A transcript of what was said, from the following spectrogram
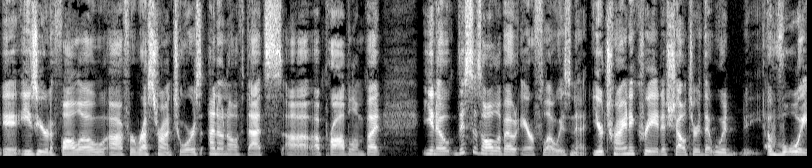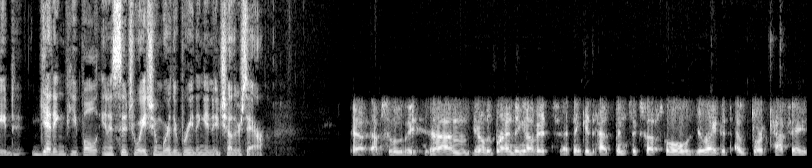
easier to follow uh, for restaurateurs. I don't know if that's uh, a problem, but you know, this is all about airflow, isn't it? You're trying to create a shelter that would avoid getting people in a situation where they're breathing in each other's air. Yeah, absolutely. Um, you know, the branding of it, I think it has been successful. You're right, it's outdoor cafes,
